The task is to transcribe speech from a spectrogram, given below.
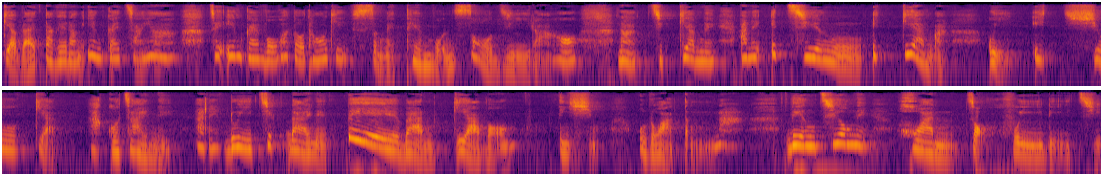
劫来，逐个人应该知影，这应该无法度通去算诶天文数字啦，吼！那一剑呢？安尼一正一剑啊，为一小劫啊，搁在呢？安尼累积来呢百万劫亡，你想有偌长啦？命中呢还作非礼之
